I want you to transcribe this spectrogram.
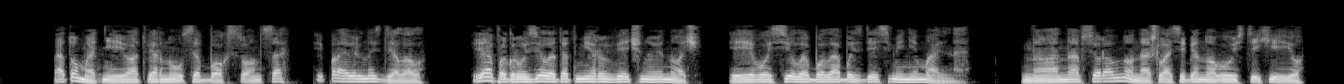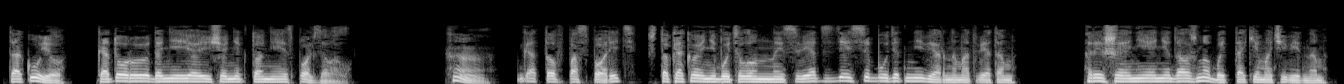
Потом от нее отвернулся бог солнца и правильно сделал. Я погрузил этот мир в вечную ночь, и его сила была бы здесь минимальна. Но она все равно нашла себе новую стихию, такую, которую до нее еще никто не использовал. Хм, готов поспорить, что какой-нибудь лунный свет здесь будет неверным ответом. Решение не должно быть таким очевидным.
